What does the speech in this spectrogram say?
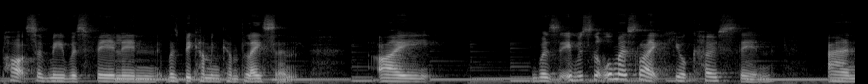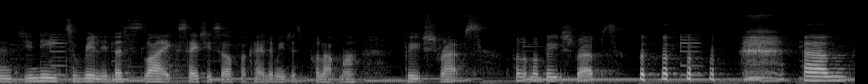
parts of me was feeling, was becoming complacent. I was it was almost like you're coasting and you need to really just like say to yourself okay let me just pull up my bootstraps pull up my bootstraps um,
